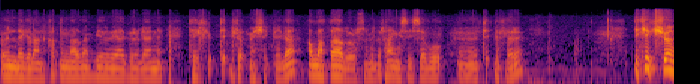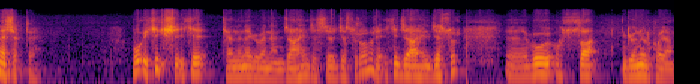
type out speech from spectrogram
önde gelen kadınlardan bir veya birilerini teklif, teklif etme şekliyle. Allah daha doğrusunu bilir. Hangisi ise bu e, teklifleri. İki kişi öne çıktı. Bu iki kişi, iki kendine güvenen cahil cesur, cesur olur ya, iki cahil cesur e, bu hususa gönül koyan,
